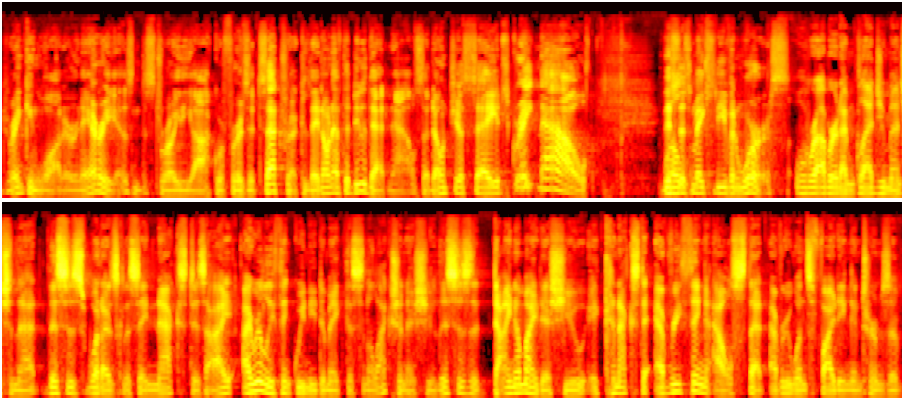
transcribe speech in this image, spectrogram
drinking water in areas and destroy the aquifers, et cetera, because they don't have to do that now. So don't just say it's great now. This just makes it even worse. Well, Robert, I'm glad you mentioned that. This is what I was going to say next is I, I really think we need to make this an election issue. This is a dynamite issue. It connects to everything else that everyone's fighting in terms of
